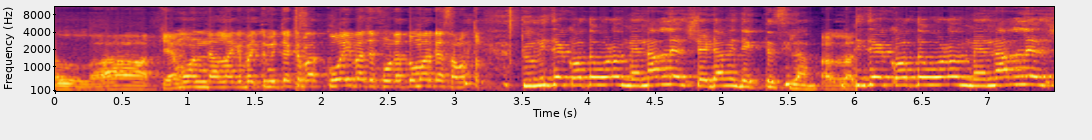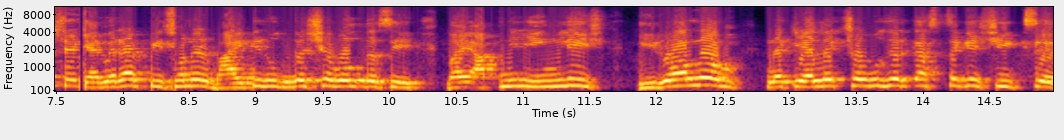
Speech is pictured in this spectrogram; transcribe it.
আল্লাহ কেমন লাগে ভাই? তুমি তো একবার কই বাজে ফোনটা তোমার কাছে? আমার তো তুমি যে কত বড় সেটা আমি দেখতেছিলাম। তুমি যে কত বড় সে ক্যামেরার পিছনের ভাইটির উদ্দেশ্যে বলতেছি ভাই আপনি ইংলিশ হিরো আলম নাকি অ্যালেক সবুজের কাছ থেকে শিখছেন?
